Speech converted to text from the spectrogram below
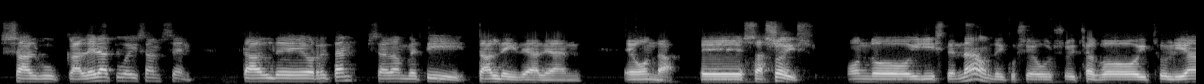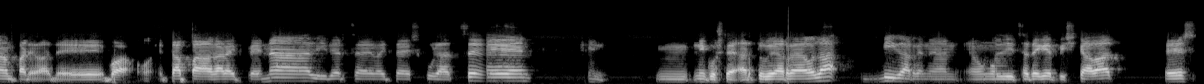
salbu kaleratua izan zen talde horretan, zagan beti talde idealean egonda. E, sasoiz, ondo iristen da, ondo ikusi guzu itzako itzulian, pare bat, e, boa, etapa garaipena, lidertza baita eskuratzen, mm, nik uste, hartu beharra hola, bigarrenean egongo ditzateke pixka bat, ez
